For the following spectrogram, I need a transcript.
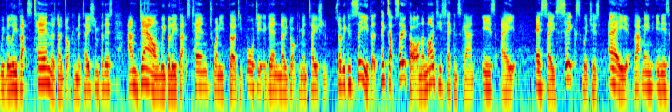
we believe that's 10. There's no documentation for this. And down, we believe that's 10, 20, 30, 40. Again, no documentation. So we can see that picked up so far on the 90 second scan is a SA6, which is A. That means it is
